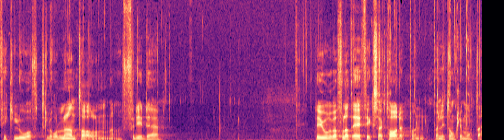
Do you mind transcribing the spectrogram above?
fikk lov til å holde den talen, fordi det Det gjorde i hvert fall at jeg fikk sagt ha det på en, på en litt ordentlig måte.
